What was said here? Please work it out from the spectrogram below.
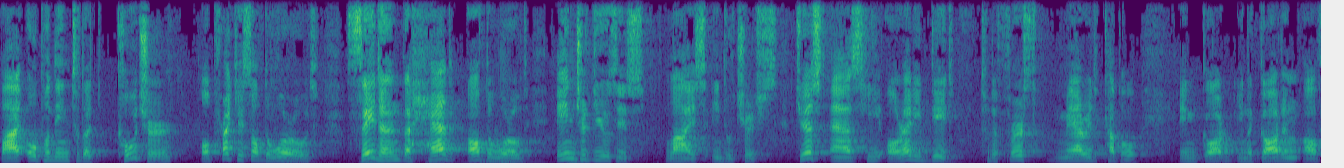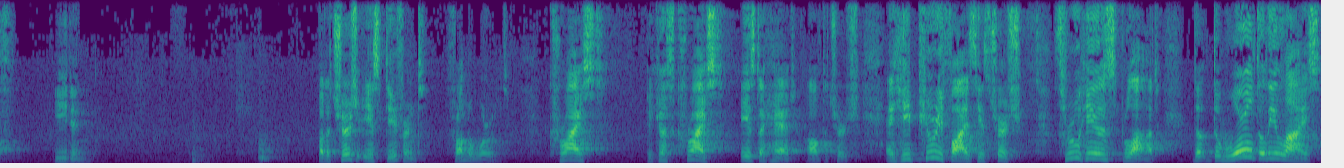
By opening to the culture or practice of the world, Satan, the head of the world, introduces lies into churches, just as he already did to the first married couple in, God, in the Garden of Eden. But the church is different from the world. Christ, because Christ is the head of the church, and he purifies his church through his blood, the, the worldly lies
